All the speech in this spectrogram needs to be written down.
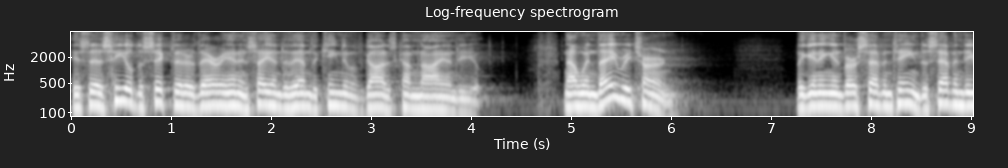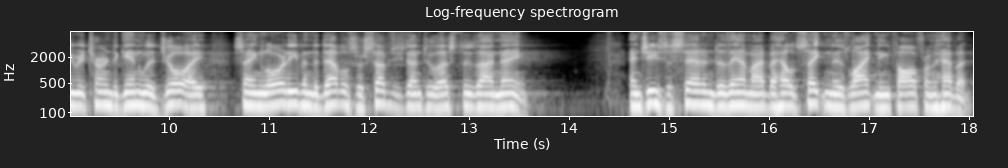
he says, Heal the sick that are therein, and say unto them, The kingdom of God has come nigh unto you. Now, when they return, Beginning in verse 17, the 70 returned again with joy, saying, Lord, even the devils are subject unto us through thy name. And Jesus said unto them, I beheld Satan as lightning fall from heaven.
